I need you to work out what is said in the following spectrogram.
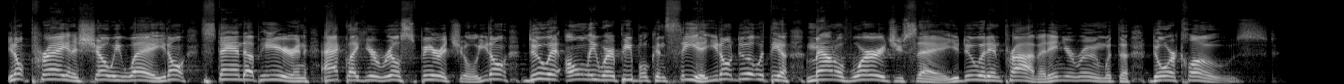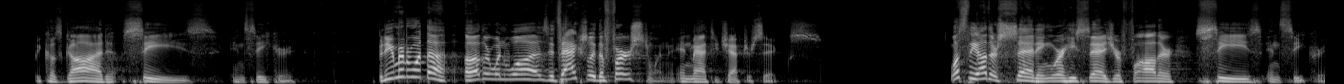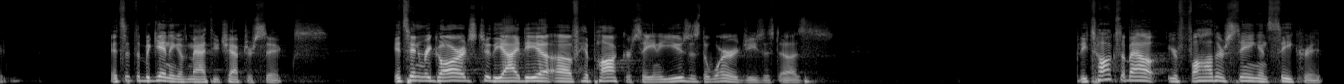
You don't pray in a showy way. You don't stand up here and act like you're real spiritual. You don't do it only where people can see it. You don't do it with the amount of words you say. You do it in private, in your room, with the door closed, because God sees in secret. But do you remember what the other one was? It's actually the first one in Matthew chapter 6. What's the other setting where he says, Your Father sees in secret? It's at the beginning of Matthew chapter 6. It's in regards to the idea of hypocrisy, and he uses the word, Jesus does. But he talks about your father seeing in secret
